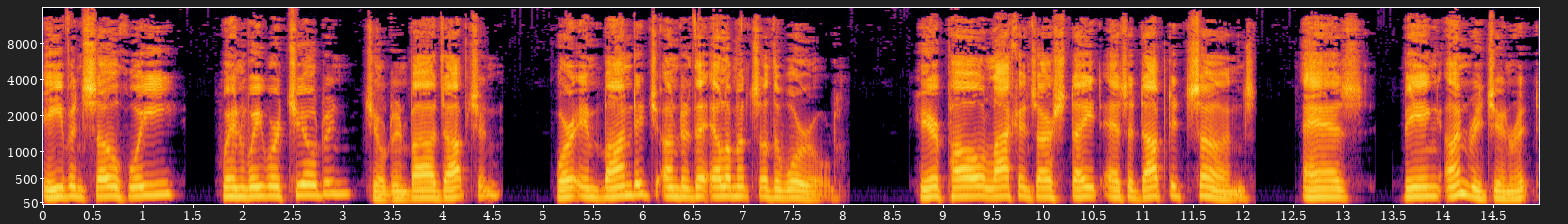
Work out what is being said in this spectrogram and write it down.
Even so we, when we were children, children by adoption, were in bondage under the elements of the world. Here Paul likens our state as adopted sons as being unregenerate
